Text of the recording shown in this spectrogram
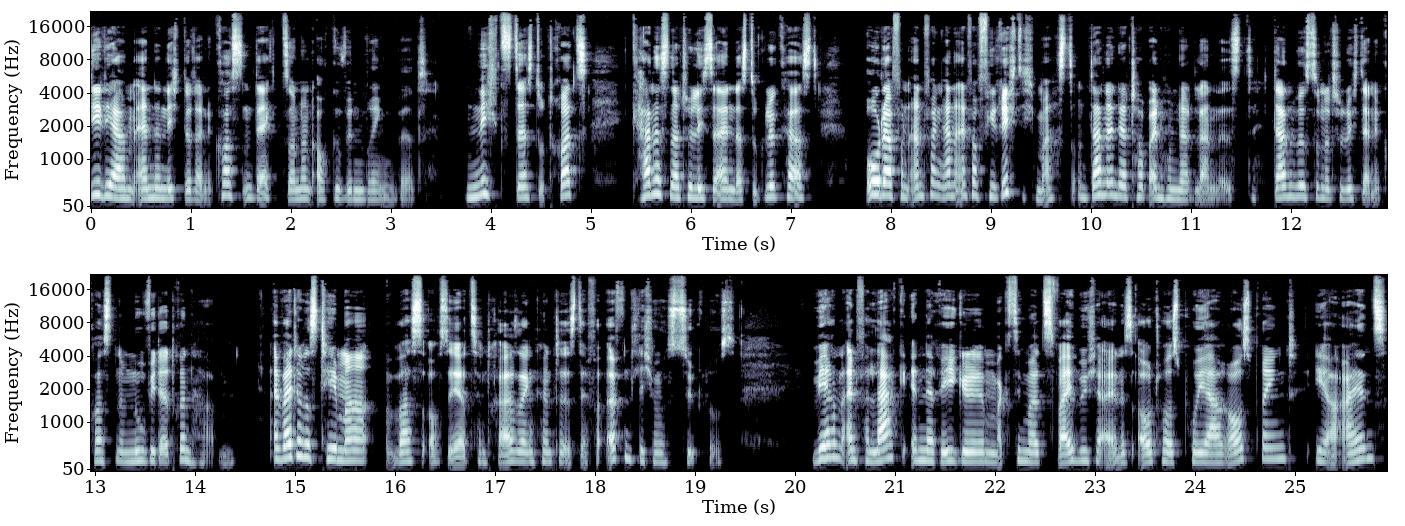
die dir am Ende nicht nur deine Kosten deckt, sondern auch Gewinn bringen wird. Nichtsdestotrotz kann es natürlich sein, dass du Glück hast oder von Anfang an einfach viel richtig machst und dann in der Top 100 landest. Dann wirst du natürlich deine Kosten im Nu wieder drin haben. Ein weiteres Thema, was auch sehr zentral sein könnte, ist der Veröffentlichungszyklus. Während ein Verlag in der Regel maximal zwei Bücher eines Autors pro Jahr rausbringt, eher eins,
